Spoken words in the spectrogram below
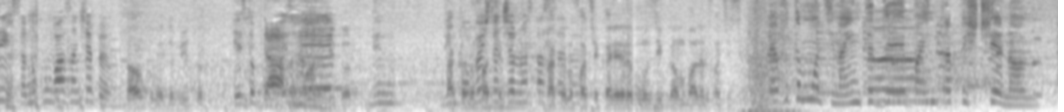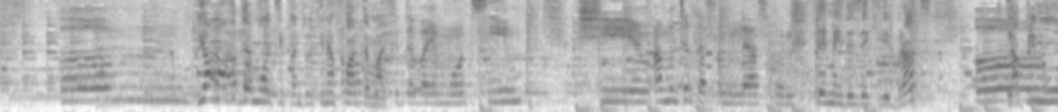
zic, să nu cumva să începem. Da, cum e de viitor. Este o Da. poveste viitor. din, din Dacă nu, povești de face, genul ăsta dacă să... nu face carieră în muzică, în balet face sigur. Ai avut emoții înainte de a intra pe scenă. Um, Eu am da, avut emoții pentru tine foarte am mari. avut câteva emoții și am încercat să mi le ascund. Te mai dezechilibrat? Uh, La primul,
